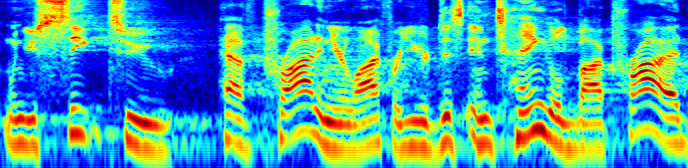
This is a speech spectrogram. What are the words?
when you seek to have pride in your life or you're disentangled by pride,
